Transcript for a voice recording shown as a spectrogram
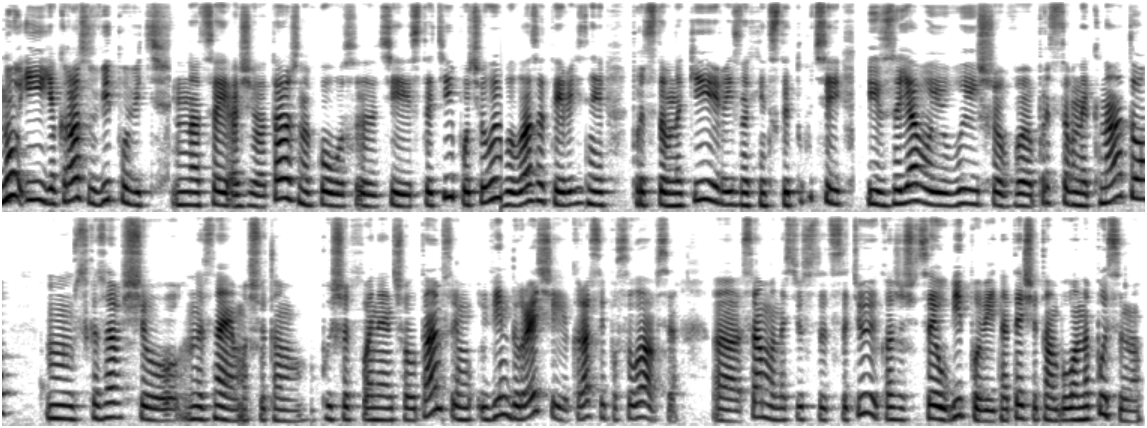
Ну і якраз у відповідь на цей ажіотаж навколо е, цієї статті почали вилазити різні представники різних інституцій. Із заявою вийшов представник НАТО. Сказав, що не знаємо, що там пише Financial Times, і він, до речі, якраз і посилався Е, саме на цю статтю і каже, що це у відповідь на те, що там було написано,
